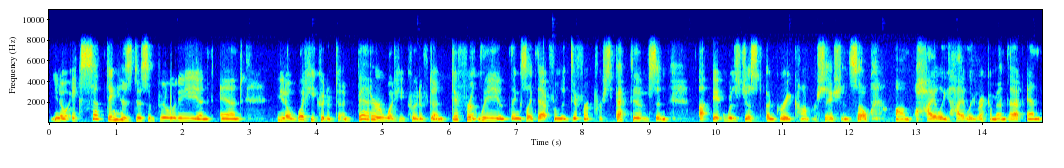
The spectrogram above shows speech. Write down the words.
you know, accepting his disability and, and, you know, what he could have done better, what he could have done differently, and things like that from the different perspectives. And uh, it was just a great conversation. So, um, highly, highly recommend that. And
